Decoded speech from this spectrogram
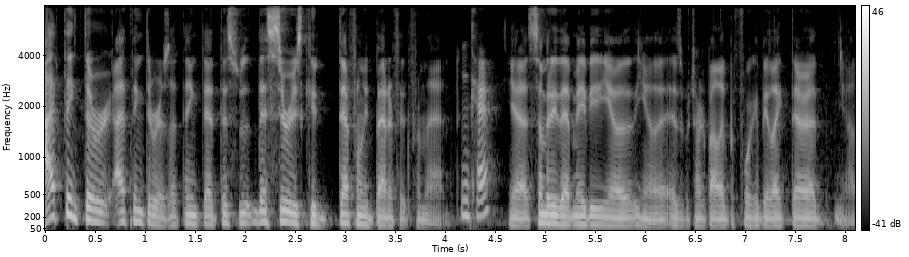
I think there. I think there is. I think that this this series could definitely benefit from that. Okay. Yeah, somebody that maybe you know, you know, as we talked about like before, could be like the you know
